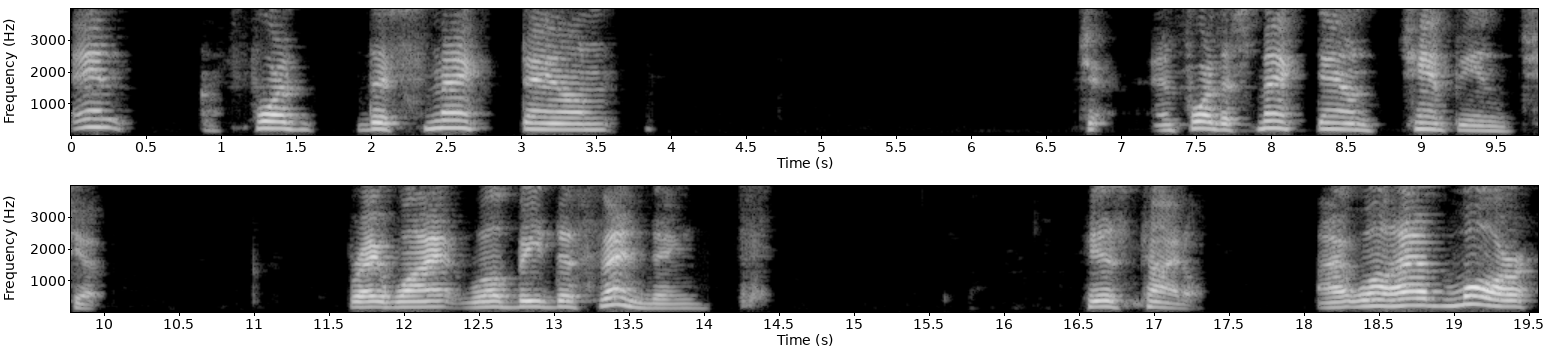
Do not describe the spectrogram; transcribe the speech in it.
And for the SmackDown and for the SmackDown Championship, Bray Wyatt will be defending his title. I will have more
